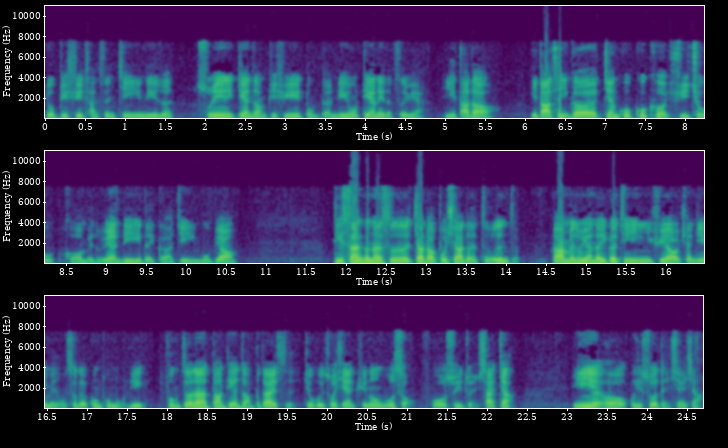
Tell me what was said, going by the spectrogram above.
又必须产生经营利润，所以店长必须懂得利用店内的资源，以达到。以达成一个兼顾顾客需求和美容院利益的一个经营目标。第三个呢是教导部下的责任者。那，美容院的一个经营需要全体美容师的共同努力，否则呢，当店长不在时，就会出现群龙无首、服务水准下降、营业额萎缩等现象。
